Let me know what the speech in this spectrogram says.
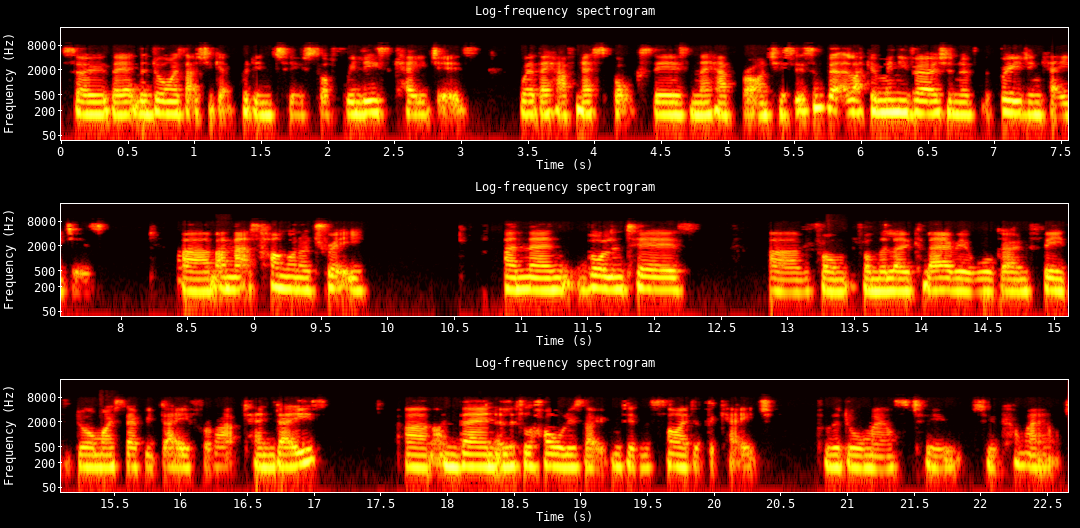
So they, the dormice actually get put into soft release cages where they have nest boxes and they have branches. It's a bit like a mini version of the breeding cages. Um, and that's hung on a tree. And then volunteers um, from from the local area will go and feed the dormice every day for about 10 days. Um, and then a little hole is opened in the side of the cage for the dormouse to to come out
